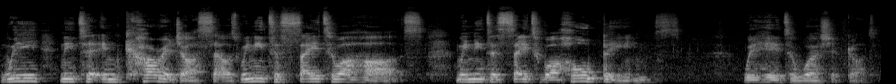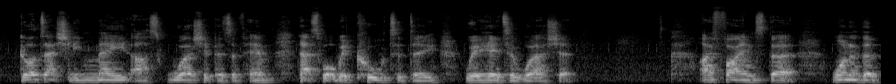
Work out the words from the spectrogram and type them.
we need to encourage ourselves. We need to say to our hearts, we need to say to our whole beings, we're here to worship God. God's actually made us worshippers of Him. That's what we're called to do. We're here to worship. I find that one of the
